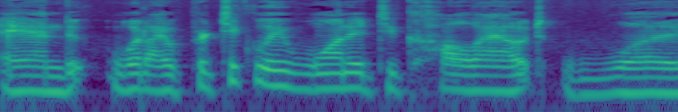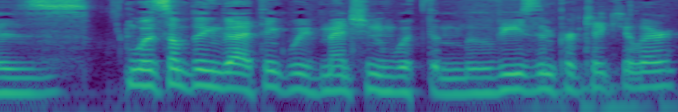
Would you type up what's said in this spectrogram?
And what I particularly wanted to call out was was something that I think we've mentioned with the movies in particular,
